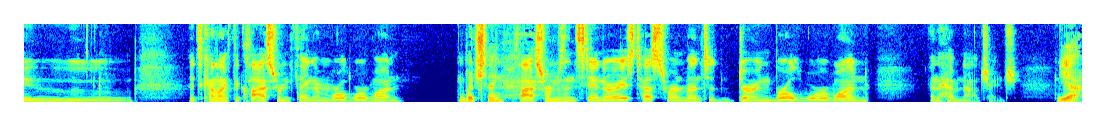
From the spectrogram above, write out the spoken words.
Ooh. It's kind of like the classroom thing in World War One. which thing Classrooms and standardized tests were invented during World War One, and have not changed. yeah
